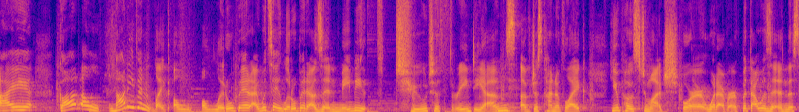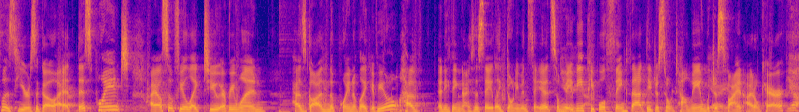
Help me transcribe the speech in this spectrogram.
I got a not even like a, a little bit. I would say a little bit, as in maybe two to three DMs of just kind of like you post too much or whatever. But that was it, and this was years ago. At this point, I also feel like too everyone has gotten the point of like if you don't have anything nice to say like don't even say it so maybe yeah. people think that they just don't tell me which Yeah, is yeah. fine i don't care Yeah.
